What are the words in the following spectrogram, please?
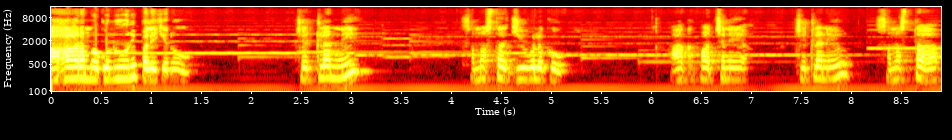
ఆహారమగును అని పలికెను. చెట్లన్నీ సమస్త జీవులకు ఆకుపచ్చని చెట్లని సమస్త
